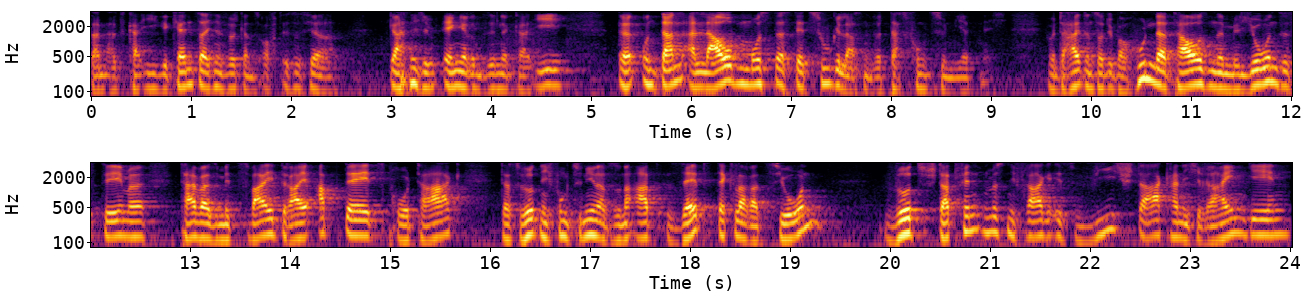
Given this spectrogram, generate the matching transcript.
dann als KI gekennzeichnet wird, ganz oft ist es ja gar nicht im engeren Sinne KI, äh, und dann erlauben muss, dass der zugelassen wird. Das funktioniert nicht. Wir unterhalten uns dort über Hunderttausende, Millionen Systeme, teilweise mit zwei, drei Updates pro Tag. Das wird nicht funktionieren. Also so eine Art Selbstdeklaration wird stattfinden müssen. Die Frage ist, wie stark kann ich reingehen,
